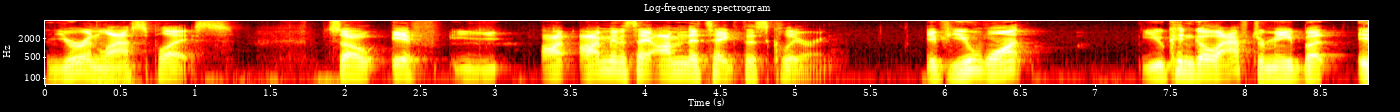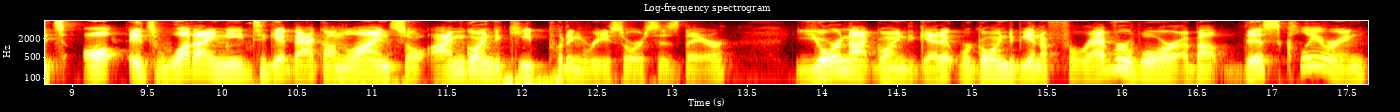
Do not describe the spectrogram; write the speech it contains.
you're in last place. So if you, I, I'm going to say, I'm going to take this clearing. If you want, you can go after me, but it's all it's what I need to get back online. So I'm going to keep putting resources there. You're not going to get it. We're going to be in a forever war about this clearing,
